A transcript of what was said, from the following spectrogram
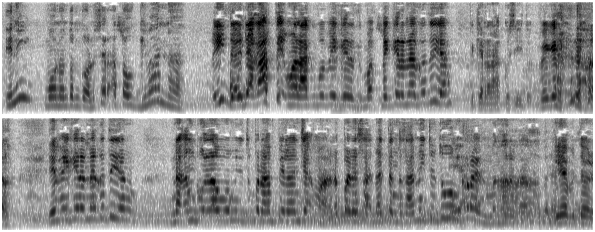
Ini mau nonton konser atau gimana? Ih, udah udah katik malah aku berpikir. Pikiran aku tuh yang Pikiran aku sih itu. pikiran aku, ya pikiran aku tuh yang nah angguk lah uang itu penampilan cak mana pada saat datang ke sana itu tuh Iya. keren menurut Ah, aku. benar. Iya betul,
